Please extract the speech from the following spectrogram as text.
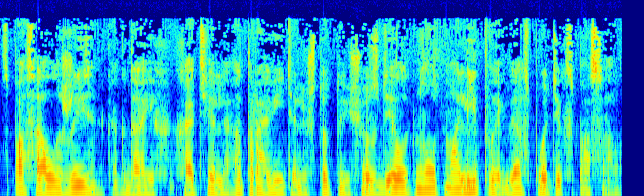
спасало жизнь, когда их хотели отравить или что-то еще сделать. Но вот молитвой Господь их спасал.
